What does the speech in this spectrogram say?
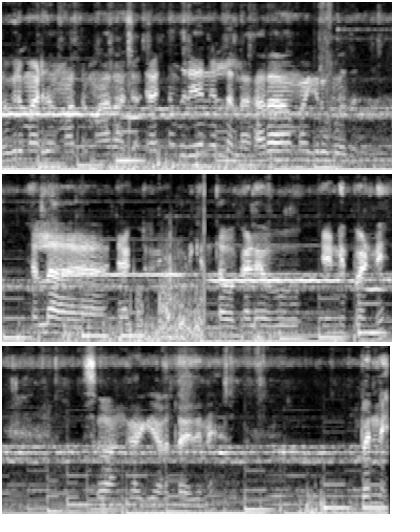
ತೊಗರಿ ಮಾಡಿದವನ್ ಮಾತ್ರ ಮಹಾರಾಜ. ಯಾಕಂದ್ರೆ ಏನಿಲ್ಲಲ್ಲ, ಆರಾಮಾಗಿರ್ಬೋದು. ಎಲ್ಲ ಟ್ಯಾಕ್ಟ್ರಿ ಹುಡುಕಿಂತಾವ ಗಳೆವು ಎಣ್ಣೆ ಪಣ್ಣಿ. ಸೊ ಹಂಗಾಗಿ ಹೇಳ್ತಾ ಇದ್ದೀನಿ. ಬನ್ನಿ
